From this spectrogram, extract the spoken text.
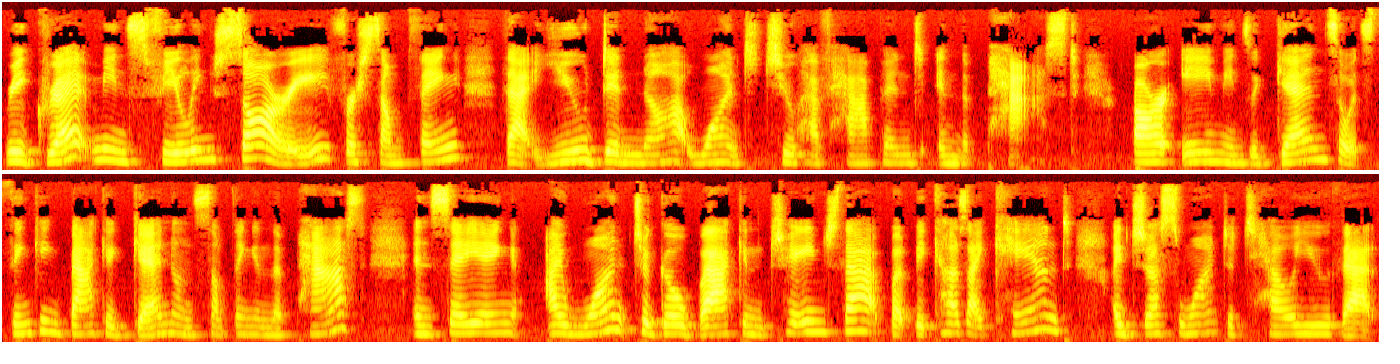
Regret means feeling sorry for something that you did not want to have happened in the past. RE means again, so it's thinking back again on something in the past and saying, I want to go back and change that, but because I can't, I just want to tell you that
